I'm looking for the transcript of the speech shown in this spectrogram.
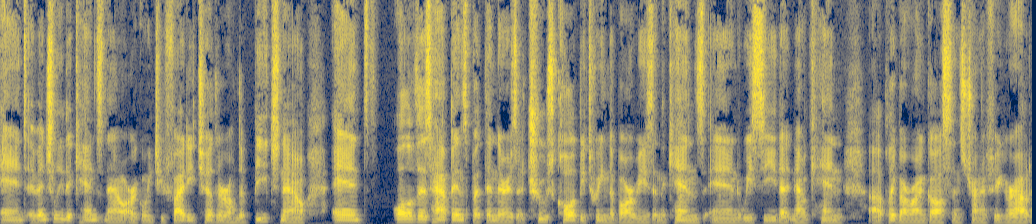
and eventually the Kens now are going to fight each other on the beach now and all of this happens, but then there is a truce called between the Barbies and the Kens, and we see that now Ken, uh, played by Ryan Gosling, is trying to figure out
